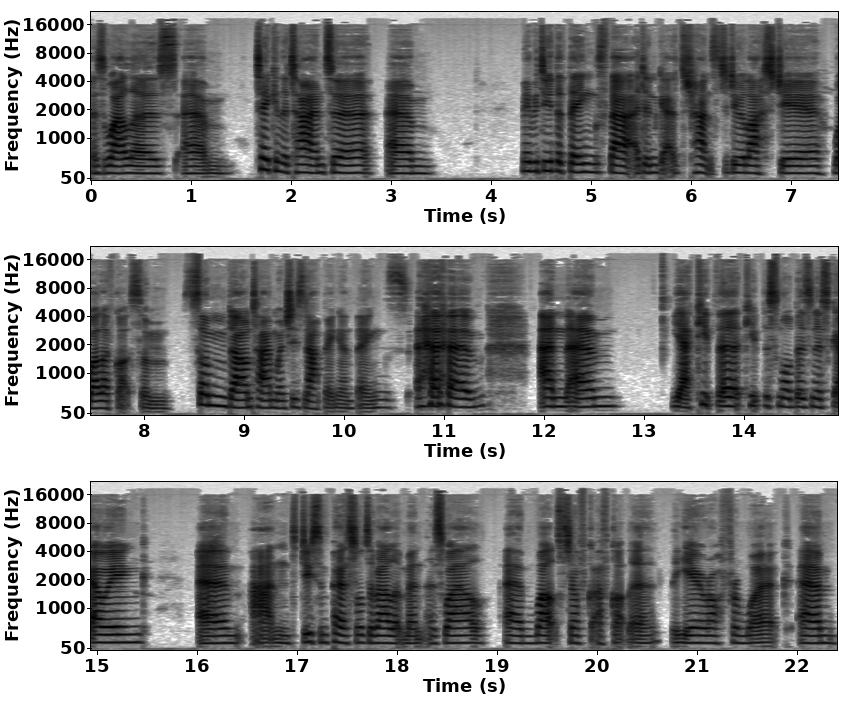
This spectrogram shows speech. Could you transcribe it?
as well as um, taking the time to um, maybe do the things that I didn't get a chance to do last year while I've got some some downtime when she's napping and things. um, and um, yeah, keep the keep the small business going um, and do some personal development as well. Um, whilst I've got, I've got the the year off from work. Um,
